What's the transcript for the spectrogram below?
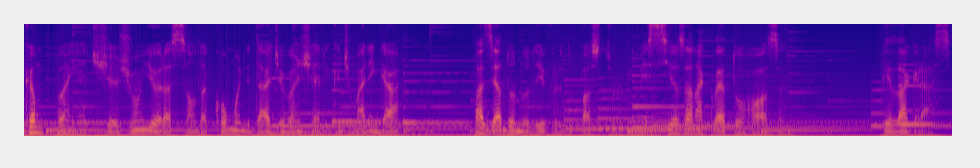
campanha de jejum e oração da comunidade evangélica de Maringá, baseado no livro do pastor Messias Anacleto Rosa, Pela Graça.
